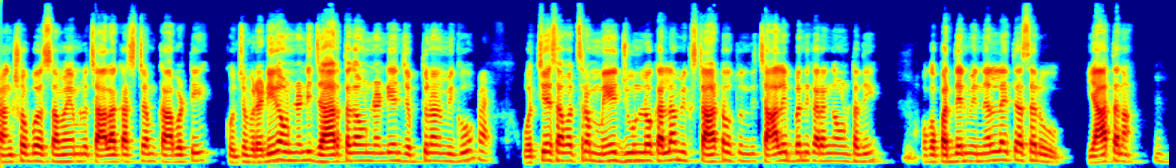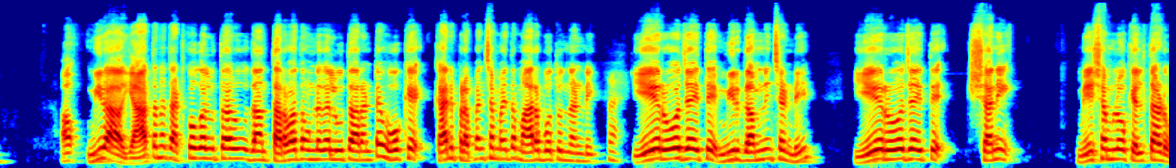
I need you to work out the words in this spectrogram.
సంక్షోభ సమయంలో చాలా కష్టం. కాబట్టి కొంచెం రెడీగా ఉండండి జాగ్రత్తగా ఉండండి అని చెప్తున్నాను మీకు. వచ్చే సంవత్సరం మే జూన్లో కల్లా మీకు స్టార్ట్ అవుతుంది. చాలా ఇబ్బందికరంగా ఉంటది. ఒక పద్దెనిమిది నెలలు అయితే అసలు యాతన. మీరు ఆ యాతన తట్టుకోగలుగుతారు దాని తర్వాత ఉండగలుగుతారంటే ఓకే కానీ ప్రపంచం అయితే మారబోతుందండి. ఏ రోజైతే మీరు గమనించండి ఏ రోజైతే శని మేషంలోకి వెళ్తాడో.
